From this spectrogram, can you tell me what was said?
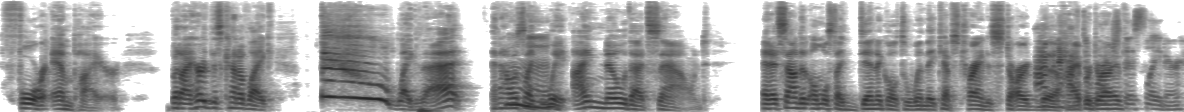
for Empire. But I heard this kind of like, like that, and I was like, Hmm. wait, I know that sound. And it sounded almost identical to when they kept trying to start the gonna have to watch hyperdrive. this later.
